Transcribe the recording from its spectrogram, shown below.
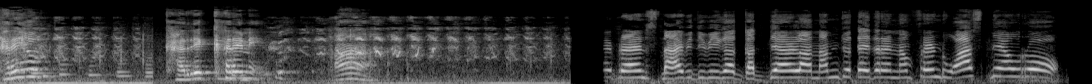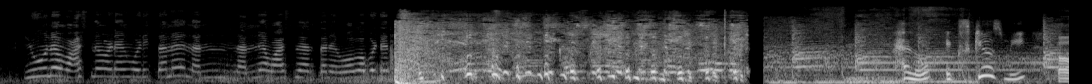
ಖರೆ ಹೌದು ಖರೆ ಖರೇನೆ ಹಾ. ಫ್ರೆಂಡ್ಸ್ ನಾವಿದೀವಿ ಈಗ ಗದ್ದೆ ಹಳ್ಳ ನಮ್ ಜೊತೆ ಇದಾರೆ ನಮ್ ಫ್ರೆಂಡ್ ವಾಸನೆ ಅವರು. ಇವನೇ ವಾಸನೆ ಹೊಡೆಯಂಗ್ ಹೊಡಿತಾನೆ? ನನ್ ನನ್ನೇ ವಾಸನೆ ಅಂತಾನೆ. ಹೋಗೋಬಿಟ್ಟೆ ಹಲೋ ಎಕ್ಸ್ಕ್ಯೂಸ್ ಮೀ ಹಾ.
